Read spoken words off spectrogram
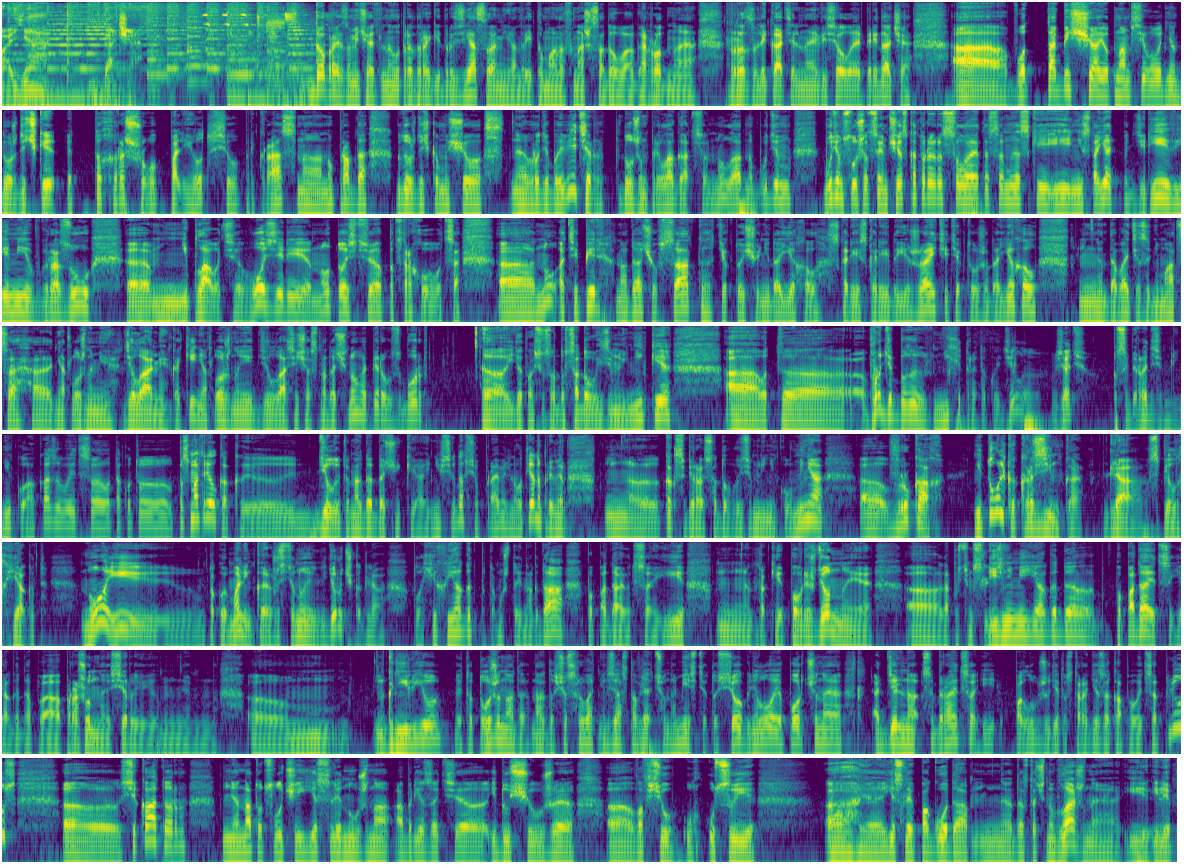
Моя дача. Доброе, замечательное утро, дорогие друзья. С вами Андрей Туманов, наша садово-огородная, развлекательная, веселая передача. А вот обещают нам сегодня дождички. Это это хорошо, польет все прекрасно. Ну, правда, к дождичкам еще э, вроде бы ветер должен прилагаться. Ну, ладно, будем, будем слушаться МЧС, который рассылает смс и не стоять под деревьями, в грозу, э, не плавать в озере, ну, то есть э, подстраховываться. Э, ну, а теперь на дачу в сад. Те, кто еще не доехал, скорее-скорее доезжайте. Те, кто уже доехал, давайте заниматься э, неотложными делами делами. Какие неотложные дела сейчас на даче? Ну, во-первых, сбор э, идет во всю садо садовой земляники. А, вот э, вроде бы нехитрое такое дело взять пособирать землянику. А оказывается, вот так вот э, посмотрел, как делают иногда дачники, а не всегда все правильно. Вот я, например, как собираю садовую землянику? У меня в руках не только корзинка для спелых ягод, но и такое маленькое жестяное ведерочко для плохих ягод, потому что иногда попадаются и такие поврежденные, э, допустим, слизнями ягода, попадается ягода, пораженная серой э, гнилью, это тоже надо, надо все срывать, нельзя оставлять все на месте. То есть все гнилое, порченное отдельно собирается и поглубже где-то в стороне закапывается. Плюс э, секатор э, на тот случай, если нужно обрезать э, идущие уже э, вовсю усы. Э, если погода достаточно влажная и, или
